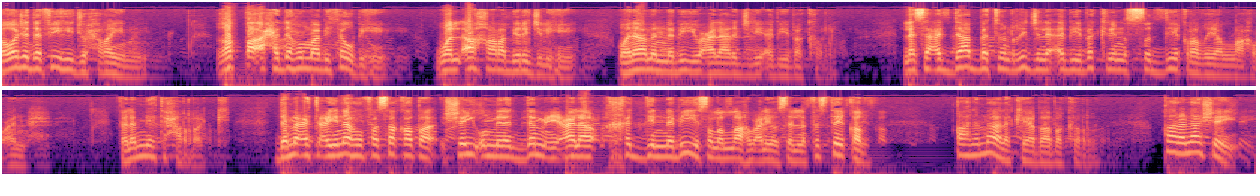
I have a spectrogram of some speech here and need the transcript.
فوجد فيه جحرين غطى أحدهما بثوبه والآخر برجله ونام النبي على رجل أبي بكر. لسعت دابة رجل أبي بكر الصديق رضي الله عنه فلم يتحرك. دمعت عيناه فسقط شيء من الدمع على خد النبي صلى الله عليه وسلم فاستيقظ. قال ما لك يا أبا بكر؟ قال لا شيء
